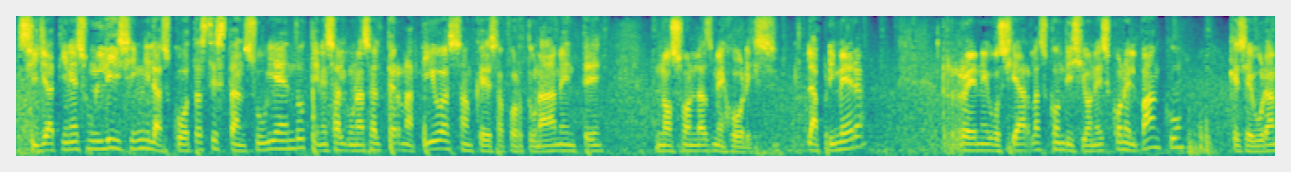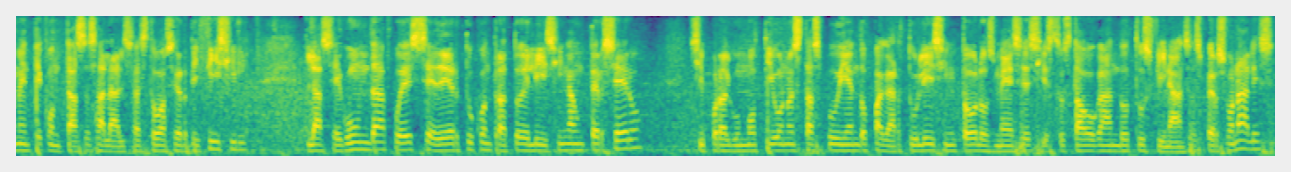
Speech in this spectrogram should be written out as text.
Si ya tienes un leasing y las cuotas te están subiendo, tienes algunas alternativas, aunque desafortunadamente no son las mejores. La primera, renegociar las condiciones con el banco, que seguramente con tasas al alza esto va a ser difícil. La segunda, puedes ceder tu contrato de leasing a un tercero. Si por algún motivo no estás pudiendo pagar tu leasing todos los meses y esto está ahogando tus finanzas personales,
